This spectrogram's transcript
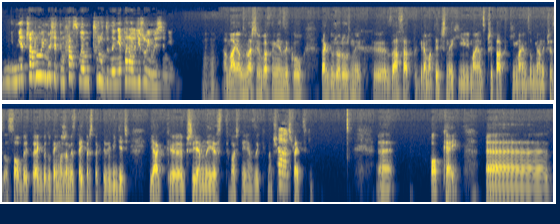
nie czarujmy się tym hasłem trudny, nie paraliżujmy się nim. Mhm. A mając w naszym własnym języku tak dużo różnych y, zasad gramatycznych i mając przypadki, mając odmiany przez osoby, to jakby tutaj możemy z tej perspektywy widzieć, jak y, przyjemny jest właśnie język na przykład tak. szwedzki. E, okej. Okay.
